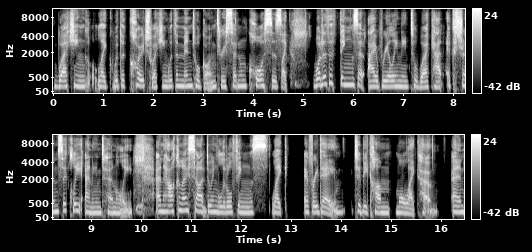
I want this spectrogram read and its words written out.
working like with a coach, working with a mentor, going through certain courses? Like, what are the things that I really need to work at extrinsically and internally? And how can I start doing little things like every day to become more like her? And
